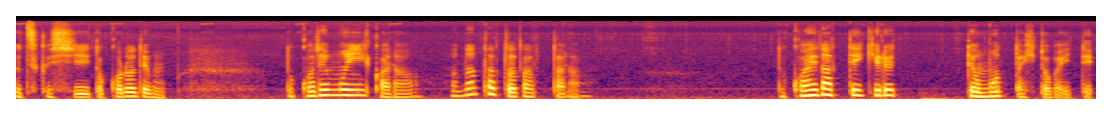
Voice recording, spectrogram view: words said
美しいところでもどこでもいいからあなたとだったらどこへだって行けるって思った人がいて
